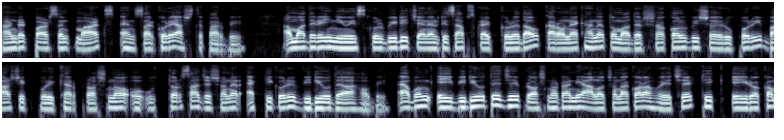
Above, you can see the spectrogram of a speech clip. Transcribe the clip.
হান্ড্রেড পার্সেন্ট মার্কস অ্যান্সার করে আসতে পারবে। আমাদের এই নিউ স্কুল বিডি চ্যানেলটি সাবস্ক্রাইব করে দাও, কারণ এখানে তোমাদের সকল বিষয়ের উপরই বার্ষিক পরীক্ষার প্রশ্ন ও উত্তর সাজেশনের একটি করে ভিডিও দেওয়া হবে। এবং এই ভিডিওতে যে প্রশ্নটা নিয়ে আলোচনা করা হয়েছে, ঠিক এই রকম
